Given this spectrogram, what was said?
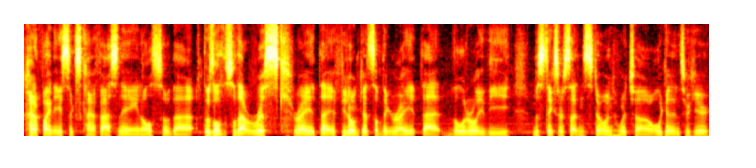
kind of find ASICs kind of fascinating, and also that there's also that risk, right? That if you don't get something right, that the, literally the mistakes are set in stone, which uh, we'll get into here.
